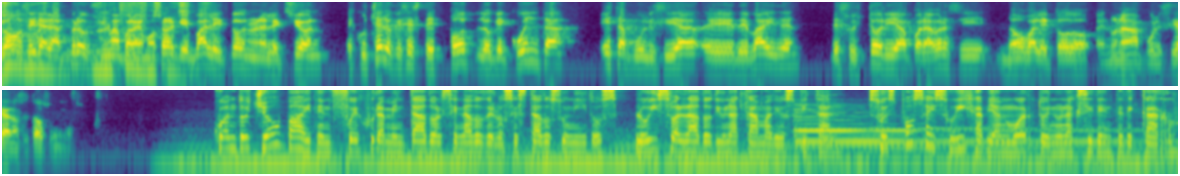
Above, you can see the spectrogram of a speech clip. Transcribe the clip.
Vamos a ir a la próxima para demostrar que vale todo en una elección. Escuchá lo que es este spot, lo que cuenta esta publicidad eh, de Biden, de su historia, para ver si no vale todo en una publicidad en los Estados Unidos. Cuando Joe Biden fue juramentado al Senado de los Estados Unidos, lo hizo al lado de una cama de hospital. Su esposa y su hija habían muerto en un accidente de carro.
